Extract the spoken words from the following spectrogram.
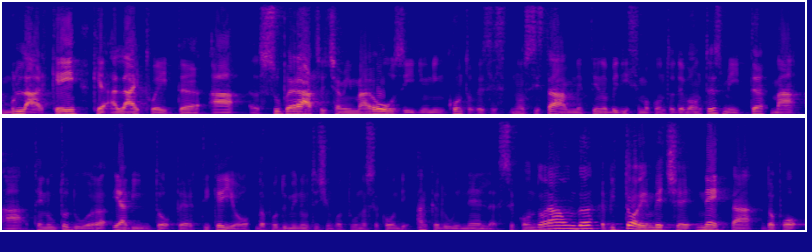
Mullarkey che a lightweight ha uh, superato diciamo i marosi di un incontro che si, non si stava mettendo benissimo contro Devonte Smith ma ha tenuto duro e ha vinto per TKO dopo 2 minuti e 51 secondi anche lui nel secondo round. Vittoria invece netta dopo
